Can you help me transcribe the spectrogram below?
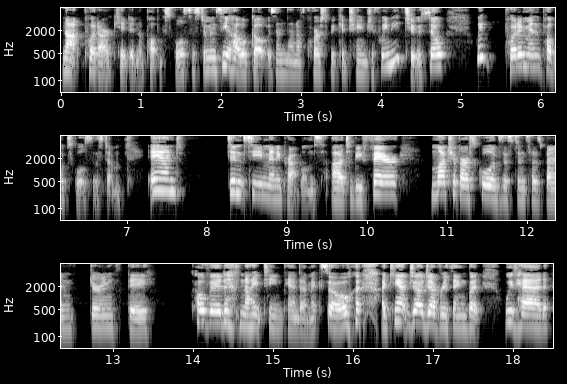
not put our kid in the public school system and see how it goes. And then, of course, we could change if we need to. So we put him in the public school system and didn't see many problems. Uh, to be fair, much of our school existence has been during the COVID 19 pandemic. So I can't judge everything, but we've had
